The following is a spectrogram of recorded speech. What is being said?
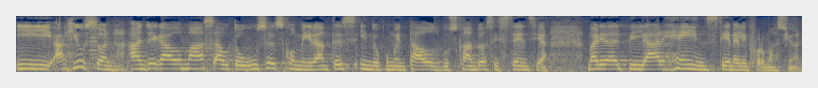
Y a Houston han llegado más autobuses con migrantes indocumentados buscando asistencia. María del Pilar Haynes tiene la información.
